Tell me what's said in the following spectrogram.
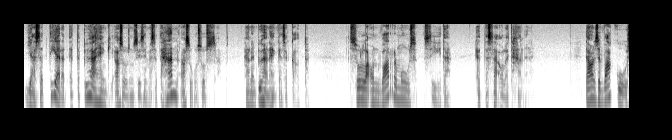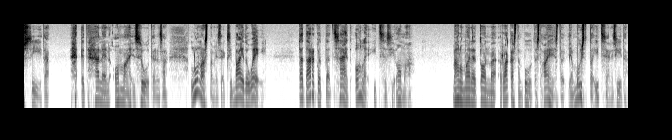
ja sä tiedät, että pyhä henki asuu sun sisimmässä, että hän asuu sussa hänen pyhän henkensä kautta, sulla on varmuus siitä, että sä olet hänen. Tämä on se vakuus siitä, että hänen omaisuutensa lunastamiseksi. By the way, tämä tarkoittaa, että sä et ole itsesi oma. Mä haluan mainita tuon, mä rakastan puhua tästä aiheesta ja muistuttaa itseäni siitä.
